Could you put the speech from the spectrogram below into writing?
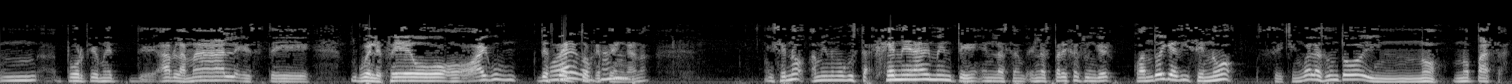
mm, porque me eh, habla mal, este huele feo o algún defecto algo, que ajá. tenga, ¿no? Dice, no, a mí no me gusta. Generalmente en las, en las parejas swinger, cuando ella dice no, se chingó el asunto y no, no pasa.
